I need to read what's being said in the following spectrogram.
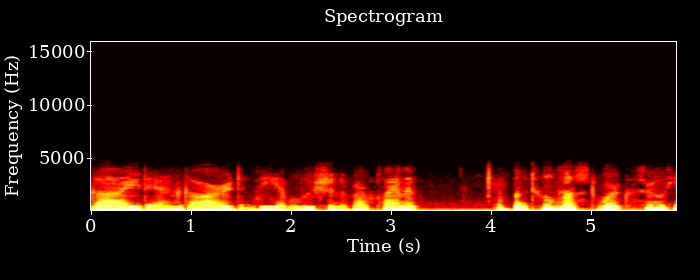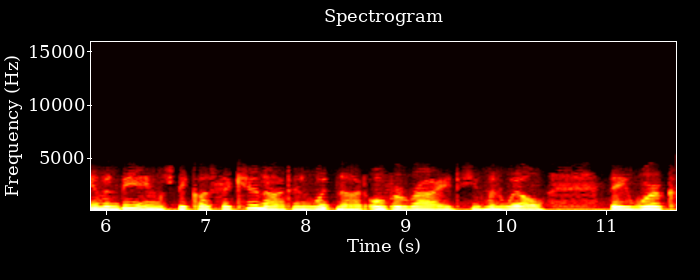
guide and guard the evolution of our planet, but who must work through human beings because they cannot and would not override human will. They work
